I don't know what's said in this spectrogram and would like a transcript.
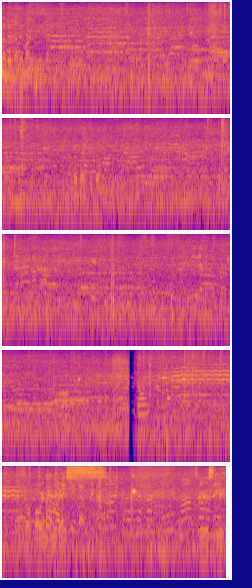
Ang number natin, Mac? Number 32. So, pauwi na kami guys. Seriously.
